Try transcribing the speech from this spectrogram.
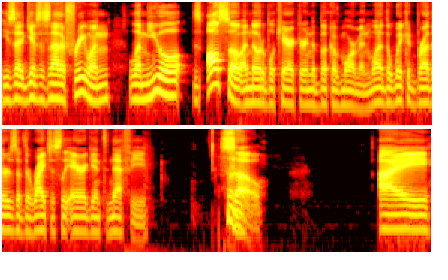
He said, gives us another free one. Lemuel is also a notable character in the Book of Mormon, one of the wicked brothers of the righteously arrogant Nephi. So, I,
